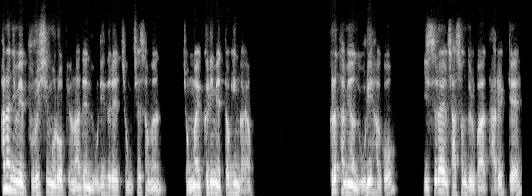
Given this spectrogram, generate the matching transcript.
하나님의 부르심으로 변화된 우리들의 정체성은 정말 그림의 떡인가요? 그렇다면 우리하고 이스라엘 자손들과 다를 게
